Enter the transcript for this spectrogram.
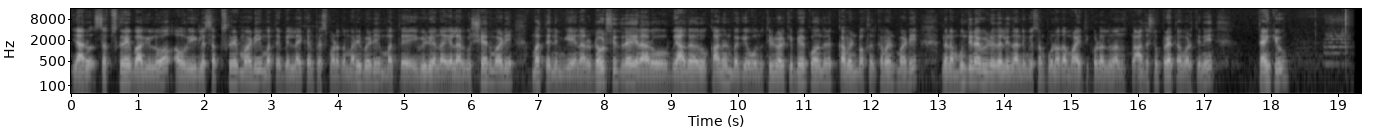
ಯಾರು ಸಬ್ಸ್ಕ್ರೈಬ್ ಆಗಿಲ್ವೋ ಅವರು ಈಗಲೇ ಸಬ್ಸ್ಕ್ರೈಬ್ ಮಾಡಿ ಮತ್ತು ಬೆಲ್ ಐಕನ್ ಪ್ರೆಸ್ ಮಾಡೋದನ್ನ ಮರಿಬೇಡಿ, ಮತ್ತು ಈ ವಿಡಿಯೋನ ಎಲ್ಲರಿಗೂ ಶೇರ್ ಮಾಡಿ, ಮತ್ತು ನಿಮಗೆ ಏನಾದ್ರು ಡೌಟ್ಸ್ ಇದ್ದರೆ ಏನಾದ್ರು ಯಾವುದಾದ್ರು ಕಾನೂನು ಬಗ್ಗೆ ಒಂದು ತಿಳುವಳಿಕೆ ಬೇಕು ಅಂದರೆ ಕಮೆಂಟ್ ಬಾಕ್ಸಲ್ಲಿ ಕಮೆಂಟ್ ಮಾಡಿ. ನನ್ನ ಮುಂದಿನ ವಿಡಿಯೋದಲ್ಲಿ ನಾನು ನಿಮಗೆ ಸಂಪೂರ್ಣವಾದ ಮಾಹಿತಿ ಕೊಡಲು ನಾನು ಆದಷ್ಟು ಪ್ರಯತ್ನ ಮಾಡ್ತೀನಿ. Thank you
